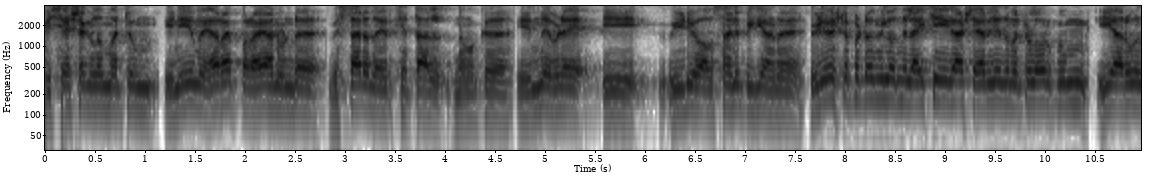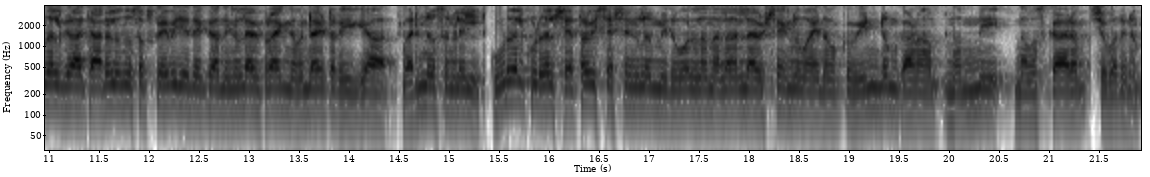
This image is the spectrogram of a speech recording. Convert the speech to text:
വിശേഷങ്ങളും മറ്റും ഇനിയും ഏറെ പറയാനുണ്ട് വിസ്താര ദൈർഘ്യത്താൽ നമുക്ക് ഇന്ന് ഇവിടെ ഈ വീഡിയോ അവസാനിപ്പിക്കുകയാണ്. വീഡിയോ ഇഷ്ടപ്പെട്ടുവെങ്കിൽ ഒന്ന് ലൈക്ക് ചെയ്യുക ഷെയർ ചെയ്ത് മറ്റുള്ളവർക്കും ഈ അറിവ് നൽകുക. ചാനൽ ഒന്ന് സബ്സ്ക്രൈബ് ചെയ്തേക്കുക. നിങ്ങളുടെ അഭിപ്രായം കമന്റായിട്ട് അറിയിക്കുക. വരും ദിവസങ്ങളിൽ കൂടുതൽ കൂടുതൽ ക്ഷേത്രവിശേഷങ്ങളും ഇതുപോലുള്ള നല്ല നല്ല വിഷയങ്ങളുമായി നമുക്ക് വീണ്ടും കാണാം. നന്ദി നമസ്കാരം ശുഭദിനം.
